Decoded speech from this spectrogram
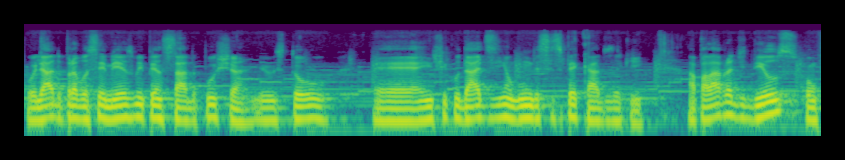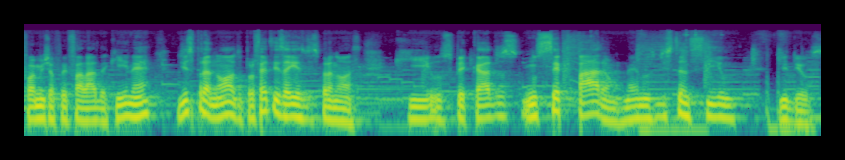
olhado para você mesmo e pensado: puxa, eu estou é, em dificuldades em algum desses pecados aqui. A palavra de Deus, conforme já foi falado aqui, né, diz para nós, o profeta Isaías diz para nós, que os pecados nos separam, né, nos distanciam de Deus.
